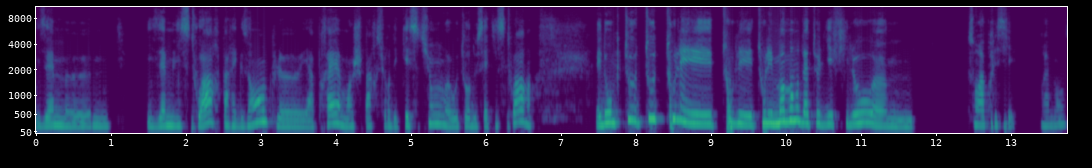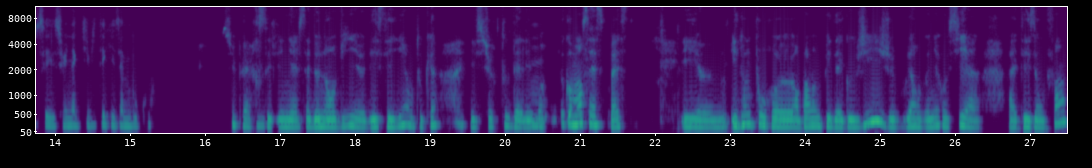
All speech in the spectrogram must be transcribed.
Ils aiment ils aiment l'histoire, par exemple, et après, moi, je pars sur des questions autour de cette histoire. Et donc, tous, les, tous, les, tous les moments de l'atelier philo sont appréciés. Vraiment, c'est une activité qu'ils aiment beaucoup. Super, mmh. c'est génial. Ça donne envie d'essayer en tout cas et surtout d'aller mmh. voir comment ça se passe. Et, et donc, pour, en parlant de pédagogie, je voulais en venir aussi à, à tes enfants.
